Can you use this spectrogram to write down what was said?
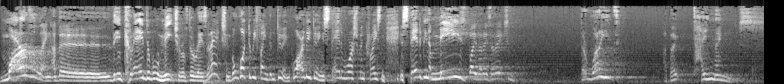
marveling at the, the incredible nature of the resurrection. But what do we find them doing? What are they doing? Instead of worshipping Christ and instead of being amazed by the resurrection, they're worried about timings.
